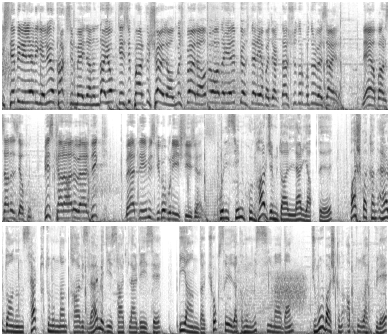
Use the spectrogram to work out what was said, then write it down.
İşte birileri geliyor Taksim Meydanı'nda yok Gezi Parkı şöyle olmuş böyle olmuş orada gelip gösteri yapacaklar şudur budur vesaire. Ne yaparsanız yapın. Biz kararı verdik verdiğimiz gibi bunu işleyeceğiz. Polisin hunharca müdahaleler yaptığı, Başbakan Erdoğan'ın sert tutumundan taviz vermediği saatlerde ise bir anda çok sayıda tanınmış simadan Cumhurbaşkanı Abdullah Gül'e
